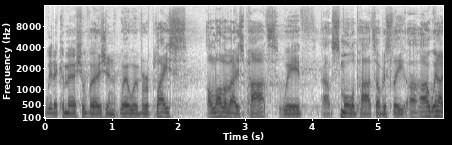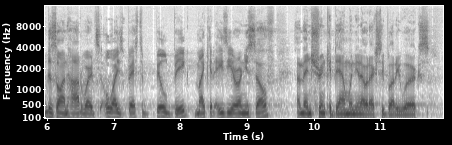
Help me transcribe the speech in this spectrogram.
with a commercial version where we've replaced a lot of those parts with uh, smaller parts, obviously. I, I, when I design hardware, it's always best to build big, make it easier on yourself, and then shrink it down when you know it actually bloody works.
